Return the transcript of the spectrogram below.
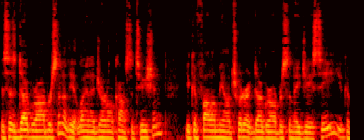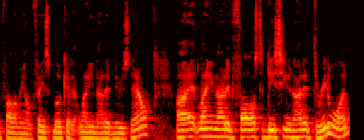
This is Doug Robertson of the Atlanta Journal Constitution. You can follow me on Twitter at Doug Robertson AJC. You can follow me on Facebook at Atlanta United News Now. Uh, Atlanta United falls to DC United three to one.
